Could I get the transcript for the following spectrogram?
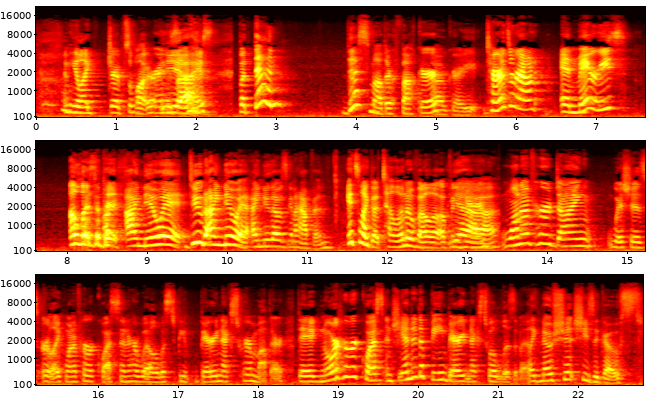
And he like drips water in his Yeah. eyes. But then this motherfucker oh great. turns around and marries Elizabeth. I knew it, dude. I knew it. I knew that was gonna happen. It's like a telenovela up in Yeah. here. One of her dying wishes, or like one of her requests in her will, was to be buried next to her mother. They ignored her request, and she ended up being buried next to Elizabeth. Like no shit, she's a ghost.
